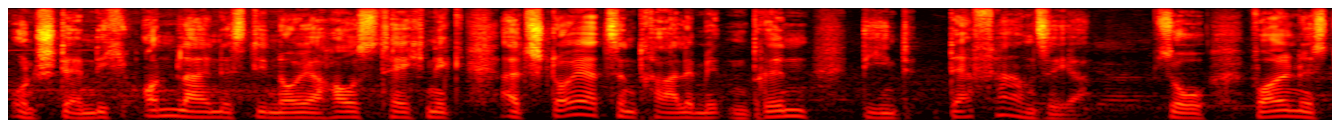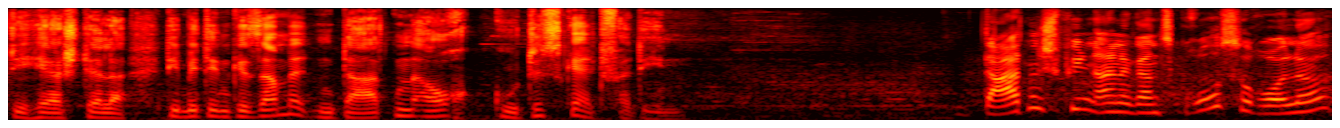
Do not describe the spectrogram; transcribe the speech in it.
und ständig online ist die neue Haustechnik. Als Steuerzentrale mittendrin dient der Fernseher. So wollen es die Hersteller, die mit den gesammelten Daten auch gutes Geld verdienen. Daten spielen eine ganz große Rolle,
